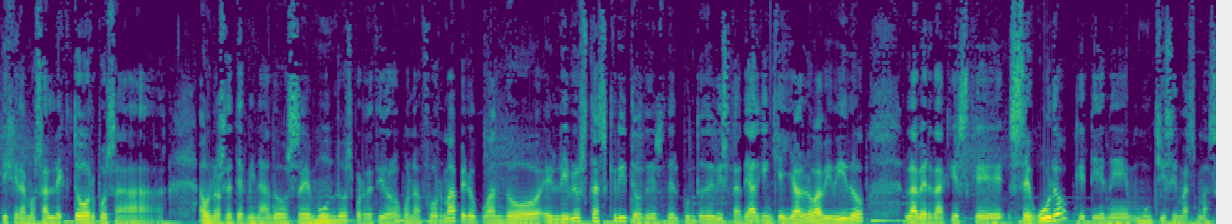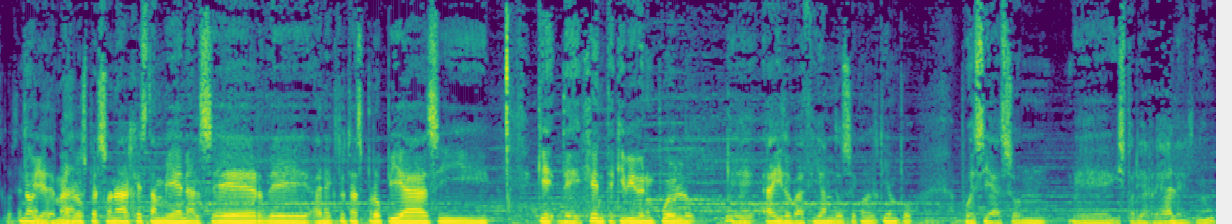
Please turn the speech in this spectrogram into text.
dijéramos, al lector pues a, a unos determinados eh, mundos, por decirlo de alguna forma, pero cuando el libro está escrito desde el punto de vista de alguien que ya lo ha vivido, la verdad que es que seguro que tiene muchísimas más cosas. No, y además los personajes también, al ser de anécdotas propias y que de gente que vive en un pueblo que ha ido vaciándose con el tiempo, pues ya son eh, historias reales, ¿no?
